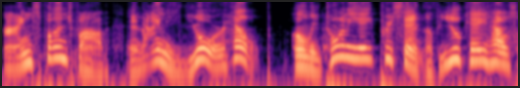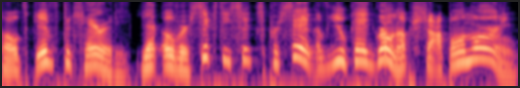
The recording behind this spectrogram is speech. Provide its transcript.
I'm SpongeBob, and I need your help. Only 28% of UK households give to charity, yet over 66% of UK grown-ups shop online.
